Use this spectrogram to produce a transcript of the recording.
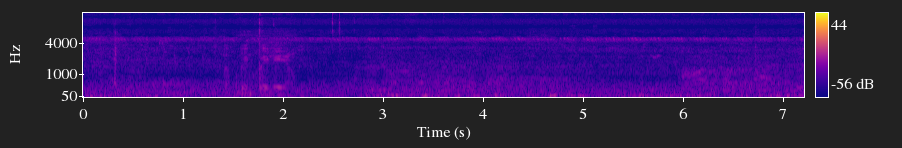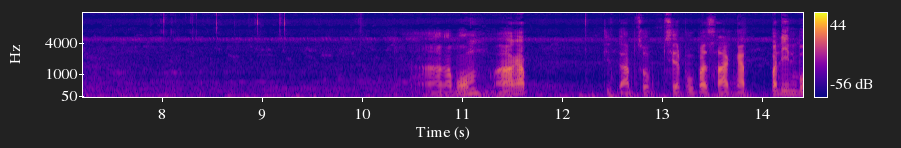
็ เป็นไปแล้วอ่าครับผมมาครับ ติดตามสุบเสียดภูปราสาทงัดปลาดินโบ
